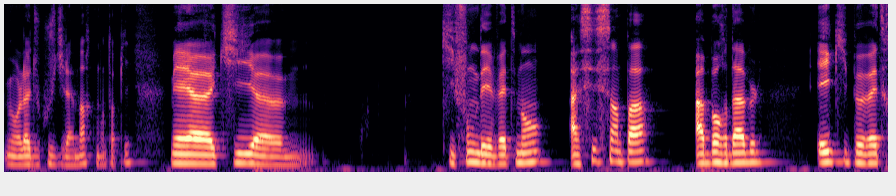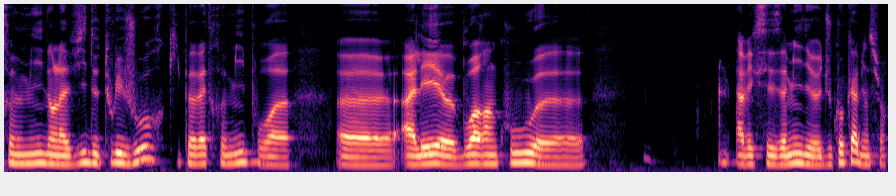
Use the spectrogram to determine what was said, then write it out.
bon là du coup je dis la marque, bon tant pis, mais euh, qui, euh, qui font des vêtements assez sympas, abordables, et qui peuvent être mis dans la vie de tous les jours, qui peuvent être mis pour euh, aller boire un coup avec ses amis du coca, bien sûr.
